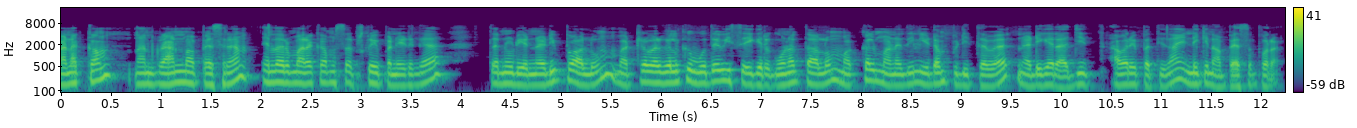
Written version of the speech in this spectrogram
வணக்கம். நான் கிராண்ட்மா பேசுகிறேன் எல்லோரும் மறக்காமல் சப்ஸ்கிரைப் பண்ணிடுங்க. தன்னுடைய நடிப்பாலும் மற்றவர்களுக்கு உதவி செய்கிற குணத்தாலும் மக்கள் மனதில் இடம் பிடித்தவர் நடிகர் அஜித். அவரை பற்றி தான் இன்றைக்கி நான் பேச போகிறேன்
